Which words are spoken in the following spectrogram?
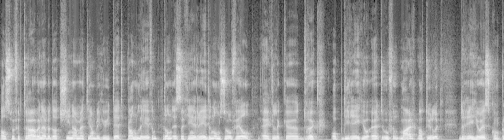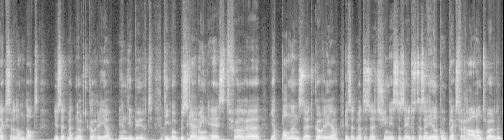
Als we vertrouwen hebben dat China met die ambiguïteit kan leven, dan is er geen reden om zoveel eigenlijk, uh, druk op die regio uit te oefenen. Maar natuurlijk, de regio is complexer dan dat. Je zit met Noord-Korea in die buurt, die ook bescherming eist voor uh, Japan en Zuid-Korea. Je zit met de Zuid-Chinese Zee, dus het is een heel complex verhaal aan het worden.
